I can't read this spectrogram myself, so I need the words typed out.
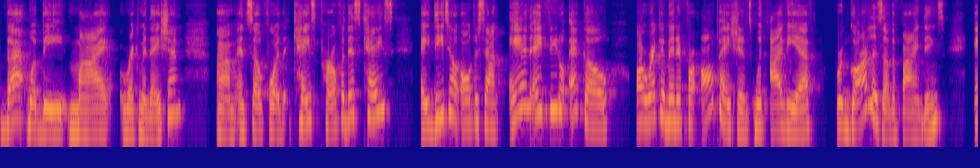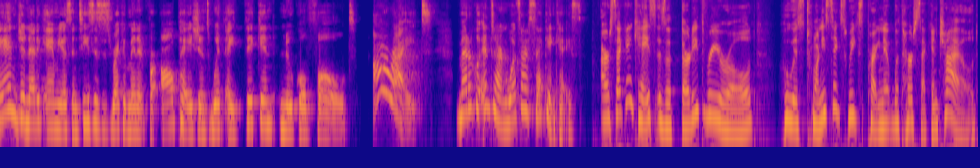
That would be my recommendation. Um, and so for the case Pearl, for this case, a detailed ultrasound and a fetal echo are recommended for all patients with IVF, regardless of the findings. And genetic amniocentesis is recommended for all patients with a thickened nuchal fold. All right. Medical intern, what's our second case? Our second case is a 33 year old who is 26 weeks pregnant with her second child.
